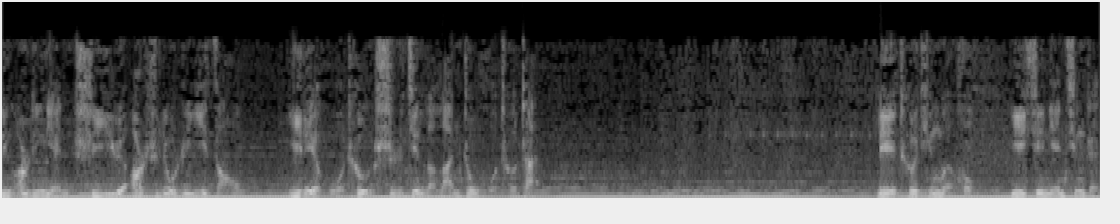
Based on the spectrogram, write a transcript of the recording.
二零二零年十一月二十六日一早，一列火车驶进了兰州火车站。列车停稳后，一些年轻人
